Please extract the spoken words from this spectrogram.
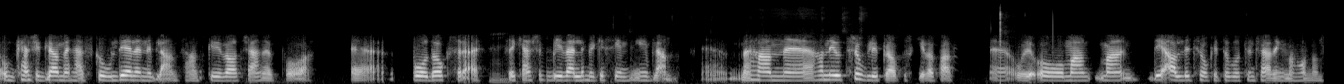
Och kanske glömmer den här skoldelen ibland för han ska ju vara tränare på eh, både och sådär. Mm. Så det kanske blir väldigt mycket simning ibland. Men han, han är otroligt bra på att skriva pass. Och, och man, man, det är aldrig tråkigt att gå till en träning med honom.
